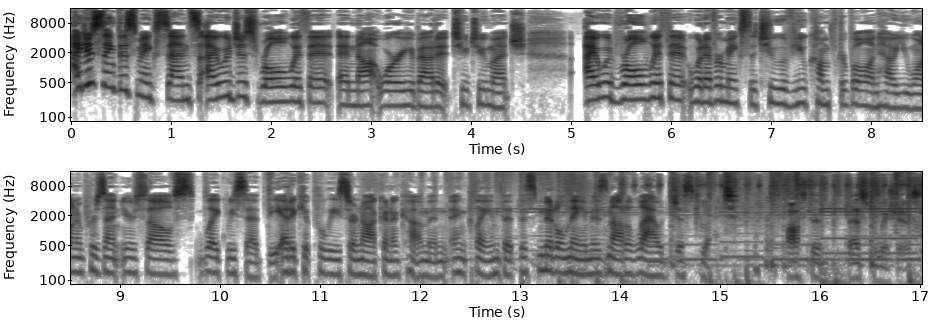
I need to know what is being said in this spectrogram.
I just think this makes sense. I would just roll with it and not worry about it too too much. I would roll with it, whatever makes the two of you comfortable and how you want to present yourselves. Like we said, the etiquette police are not going to come and, and claim that this middle name is not allowed just yet. Austin, best wishes.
